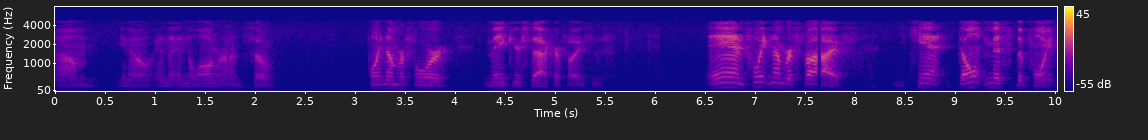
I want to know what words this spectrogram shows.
Um, you know, in the in the long run. So point number four, make your sacrifices. And point number five, you can't don't miss the point.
